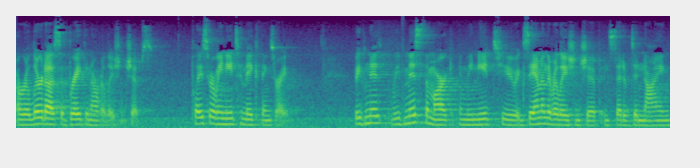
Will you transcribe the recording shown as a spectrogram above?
or alert us a break in our relationships, place where we need to make things right. We've, we've missed the mark and we need to examine the relationship instead of denying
